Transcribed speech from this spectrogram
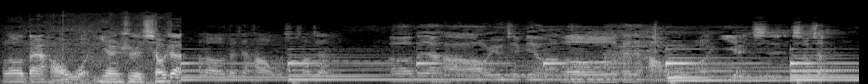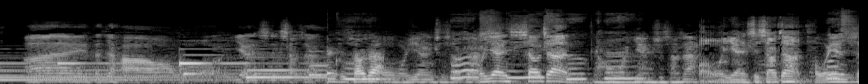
Hello，大家好，我依然是肖战。Hello，大家好，我是肖战。Hello，大家好，又见面了。Hello，大家好，我依然是肖战。嗨大家好。依然是肖战。认识肖战，我依然是肖战，我依然是肖战，然后我依然是肖战，我依然是肖战，我依然是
